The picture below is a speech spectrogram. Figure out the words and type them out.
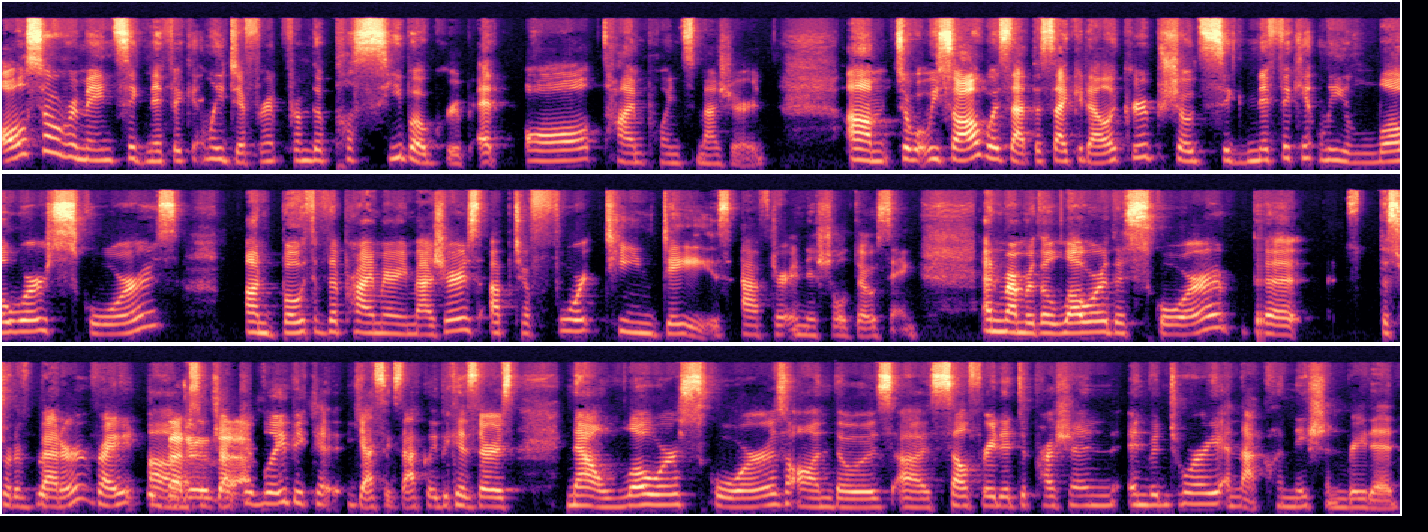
also remained significantly different from the placebo group at all time points measured um, so what we saw was that the psychedelic group showed significantly lower scores on both of the primary measures up to 14 days after initial dosing. And remember, the lower the score, the the sort of better, right? Um, better subjectively, that. because yes, exactly, because there's now lower scores on those uh, self-rated depression inventory and that clinician-rated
